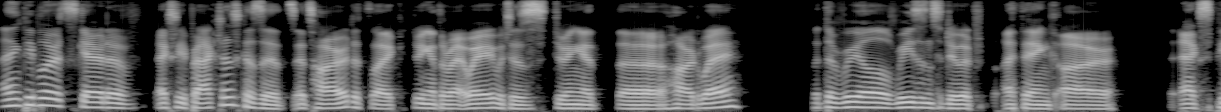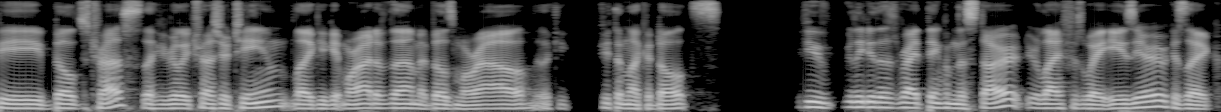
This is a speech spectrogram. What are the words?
I think people are scared of XP practice because it's it's hard. It's like doing it the right way, which is doing it the hard way. But the real reasons to do it, I think, are that XP builds trust. Like you really trust your team, like you get more out of them. It builds morale. Like you treat them like adults. If you really do the right thing from the start, your life is way easier because like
